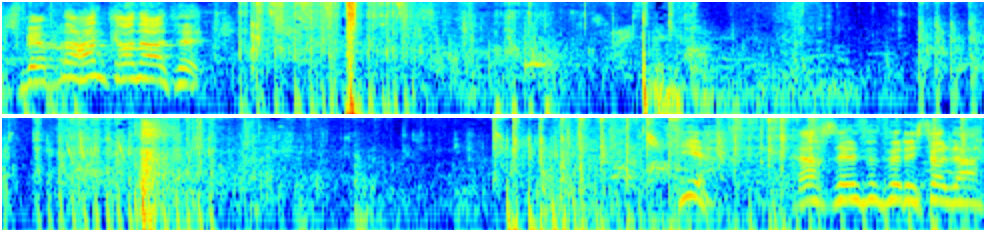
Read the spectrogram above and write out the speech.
Ich werfe eine Handgranate! Hier, erste Hilfe für dich, Soldat.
